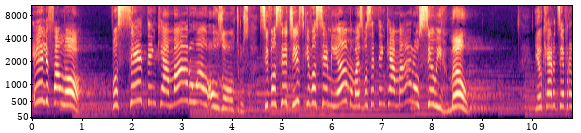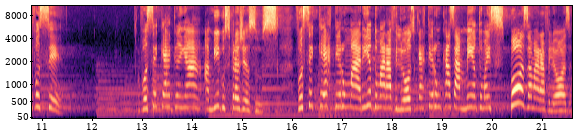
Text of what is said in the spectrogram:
Ele falou: você tem que amar uns aos outros. Se você diz que você me ama, mas você tem que amar ao seu irmão. E eu quero dizer para você: você quer ganhar amigos para Jesus. Você quer ter um marido maravilhoso, quer ter um casamento, uma esposa maravilhosa.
